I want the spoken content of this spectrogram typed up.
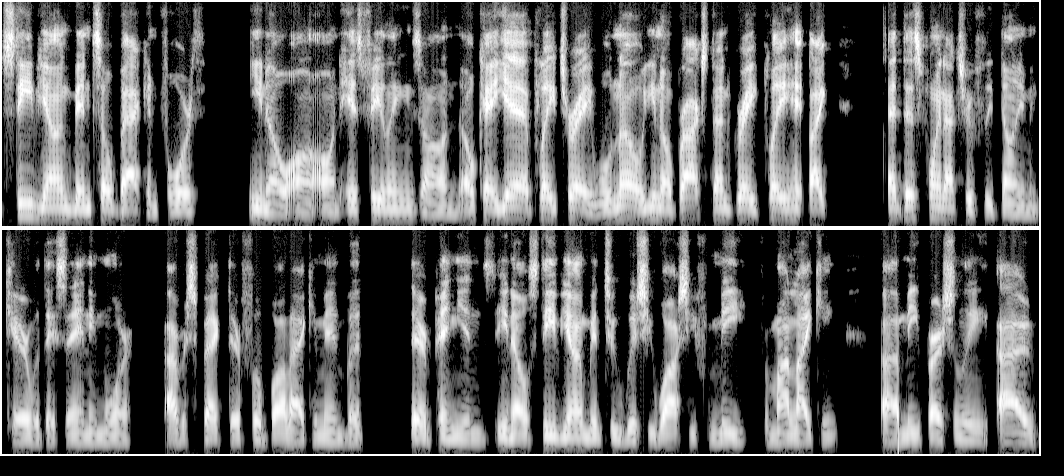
Steve Young been so back and forth you know, on, on his feelings on, okay, yeah, play Trey. Well, no, you know, Brock's done great. Play him. Like, at this point, I truthfully don't even care what they say anymore. I respect their football acumen, but their opinions, you know, Steve Young been too wishy washy for me, for my liking. Uh, me personally, I've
